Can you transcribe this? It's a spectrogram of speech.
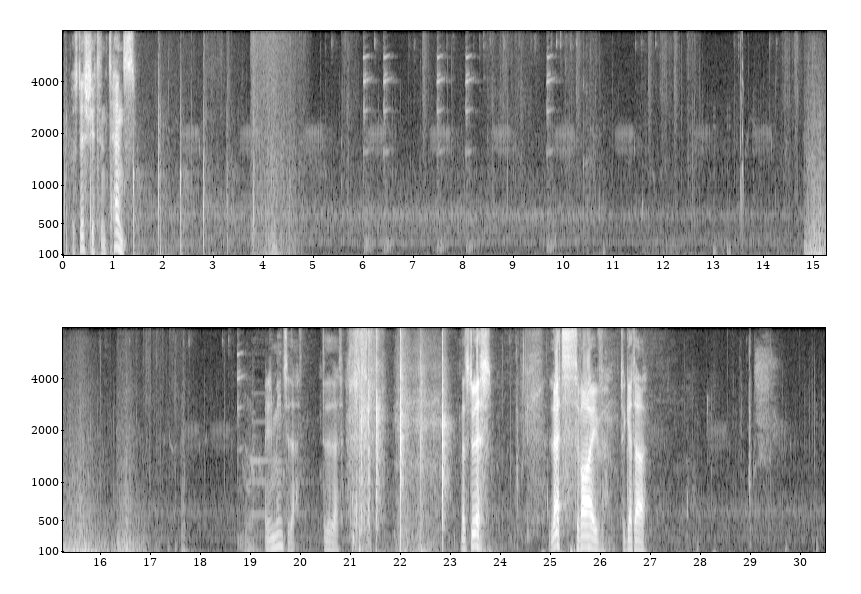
Because this shit's intense. I didn't mean to that. To do that. Let's do this. Let's survive together.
